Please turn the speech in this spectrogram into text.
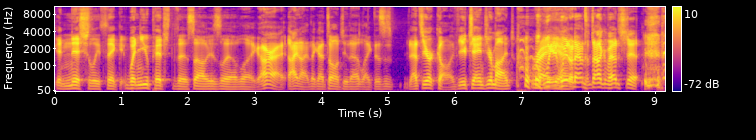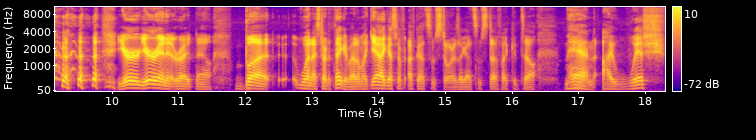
initially thinking when you pitched this, obviously I'm like, all right, I, I think I told you that. Like this is that's your call. If you change your mind, Right, we, yeah. we don't have to talk about shit. you're you're in it right now. But when I started thinking about it, I'm like, yeah, I guess I've, I've got some stories. I got some stuff I could tell. Man, I wish,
